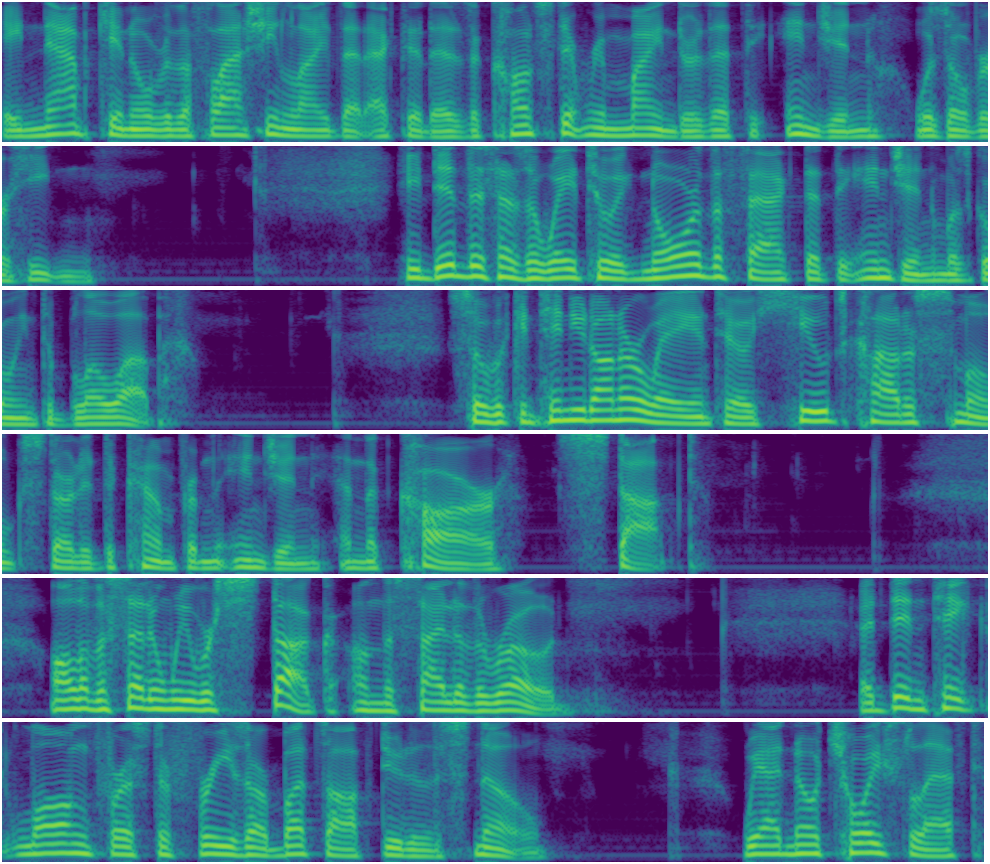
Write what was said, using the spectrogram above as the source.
a napkin over the flashing light that acted as a constant reminder that the engine was overheating. He did this as a way to ignore the fact that the engine was going to blow up. So we continued on our way until a huge cloud of smoke started to come from the engine and the car stopped. All of a sudden, we were stuck on the side of the road. It didn't take long for us to freeze our butts off due to the snow. We had no choice left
